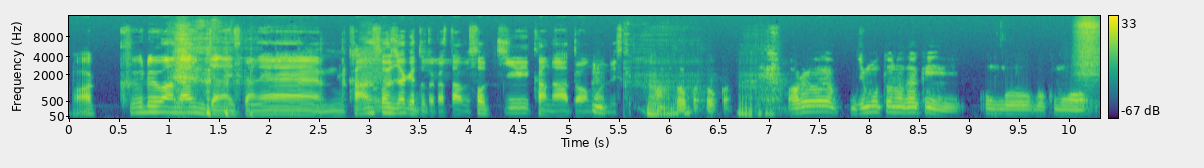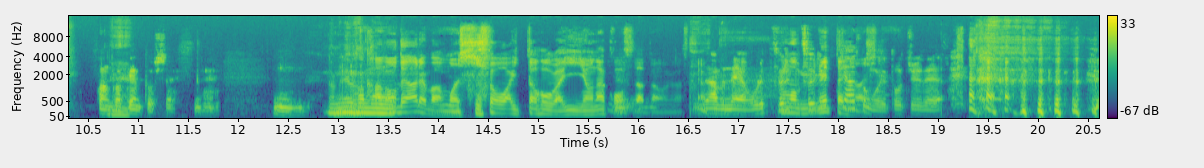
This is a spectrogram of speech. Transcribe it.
バックルはないんじゃないですかね。乾燥ジャケットとか多分そっちかなとは思うんですけど。うんあ、そうかそうか。うんあれは地元のだけに今後僕も参加検討したいですね。うん。可能であればもう思想は行った方がいいようなコースだと思いますね。多分ね、俺釣り、釣り行っちゃうと思うよ、途中で。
